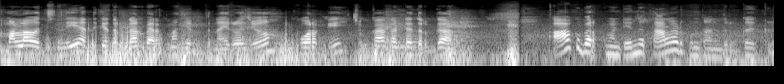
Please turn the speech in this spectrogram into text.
మళ్ళా వచ్చింది. అందుకే దుర్గాని బెరకమని చెప్తున్నా ఈరోజు కూరకి. చుక్కాకు అంటే దుర్గా. ఆకు బెరకమంటే ఏందో తాళాడుకుంటాను దుర్గా ఇక్కడ.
